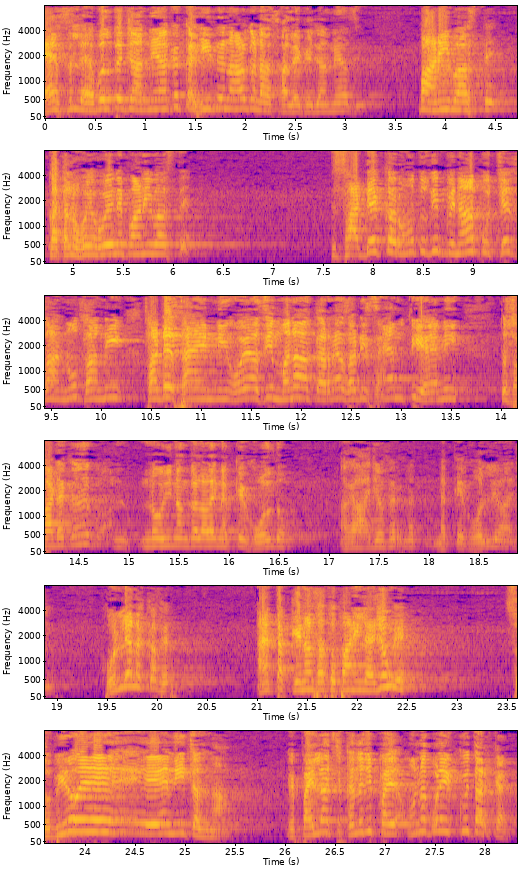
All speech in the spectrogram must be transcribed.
ਇਸ ਲੈਵਲ ਤੇ ਜਾਂਦੇ ਆ ਕਿ ਕਹੀ ਦੇ ਨਾਲ ਗੰਡਾਸਾ ਲੈ ਕੇ ਜਾਂਦੇ ਆ ਅਸੀਂ। ਪਾਣੀ ਵਾਸਤੇ, ਕਤਲ ਹੋਏ ਹੋਏ ਨੇ ਪਾਣੀ ਵਾਸਤੇ। ਸਾਡੇ ਘਰੋਂ ਤੁਸੀਂ ਬਿਨਾਂ ਪੁੱਛੇ ਸਾਨੂੰ, ਸਾਨੀ, ਸਾਡੇ ਸਾਈਨ ਨਹੀਂ ਹੋਏ ਅਸੀਂ ਮਨਾ ਕਰ ਰਹੇ ਹਾਂ, ਸਾਡੀ ਸਹਿਮਤੀ ਹੈ ਨਹੀਂ। ਤੇ ਸਾਡੇ ਕਹਿੰਦੇ, ਨੋਈ ਨੰਗਲ ਵਾਲੇ ਨੱਕੇ ਖੋਲ ਦੋ। ਅਗਾ ਆ ਜਾਓ ਫਿਰ, ਨੱਕੇ ਖੋਲ ਲਿਓ, ਆ ਜਾਓ। ਖੋਲ ਲਿਆ ਨੱਕਾ ਫਿਰ। ਐ ਧੱਕੇ ਨਾਲ ਸਾਤੋਂ ਪਾਣੀ ਲੈ ਜਾਓਗੇ? ਸੋ ਵੀਰੋ, ਇਹ ਇਹ ਨਹੀਂ ਚੱਲਣਾ। ਇਹ ਪਹਿਲਾਂ ਕਹਿੰਦੇ ਜੀ ਪਹਿ- ਉਹਨਾਂ ਕੋਲੇ ਇੱਕੋ ਹੀ ਤਰਕ ਹੈ।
